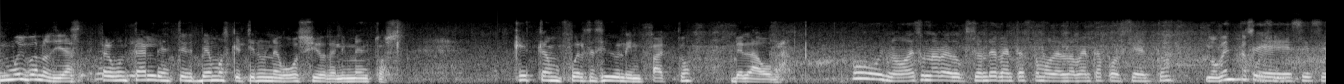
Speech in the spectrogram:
Muy buenos días. Preguntarle, te- vemos que tiene un negocio de alimentos. ¿Qué tan fuerte ha sido el impacto de la obra? Uy, no, es una reducción de ventas como del 90%. 90%. Sí, sí, sí,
